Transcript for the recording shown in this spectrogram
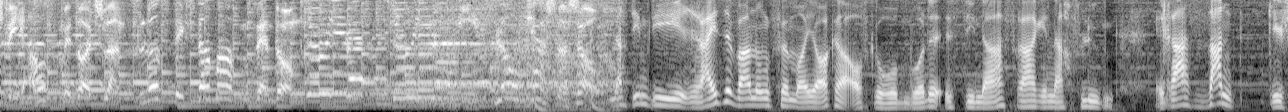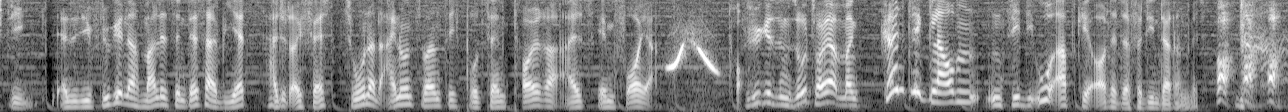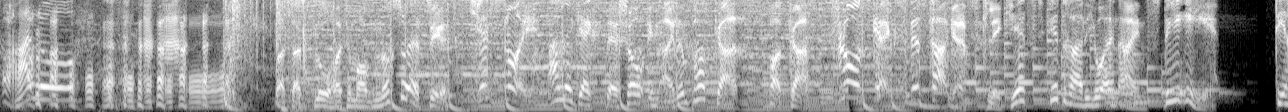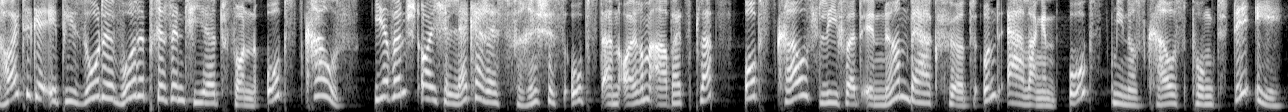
Steh auf mit Deutschlands lustigster Morgensendung. Die Flo Kerschner Show. Nachdem die Reisewarnung für Mallorca aufgehoben wurde, ist die Nachfrage nach Flügen rasant gestiegen. Also die Flüge nach Malle sind deshalb jetzt, haltet euch fest, 221% teurer als im Vorjahr. Flüge sind so teuer, man könnte glauben, ein CDU-Abgeordneter verdient daran mit. Hallo! Was hat Flo heute Morgen noch so erzählt? Jetzt neu. Alle Gags der Show in einem Podcast. Podcast Flo's Gags des Tages. Klick jetzt, hitradio n1.de. Die heutige Episode wurde präsentiert von Obst Kraus. Ihr wünscht euch leckeres, frisches Obst an eurem Arbeitsplatz? Obst Kraus liefert in Nürnberg, Fürth und Erlangen. Obst-Kraus.de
